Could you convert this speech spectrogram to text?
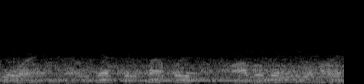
for it, and I would guess that poplars probably the part.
